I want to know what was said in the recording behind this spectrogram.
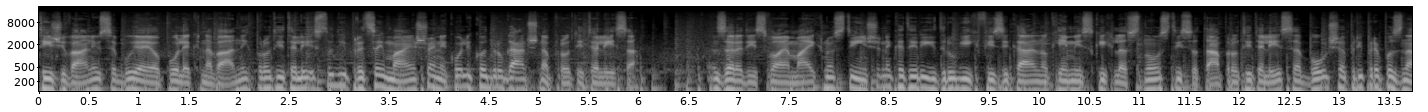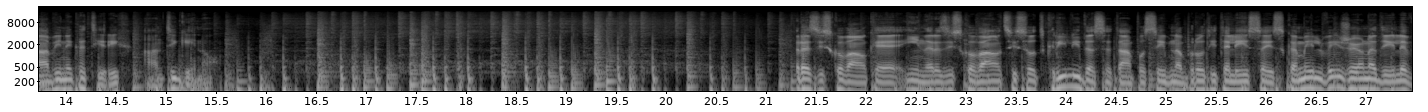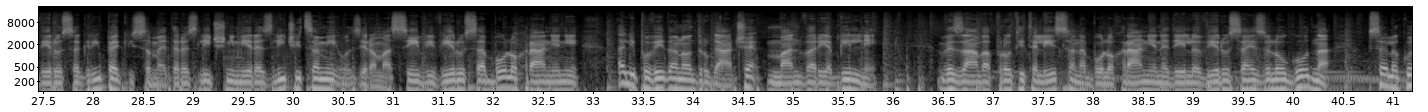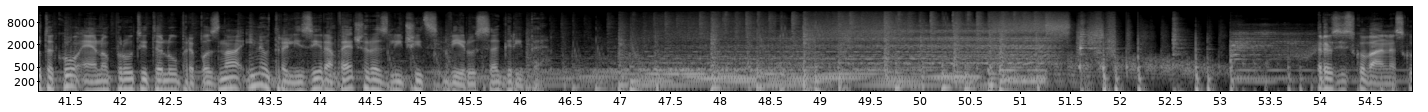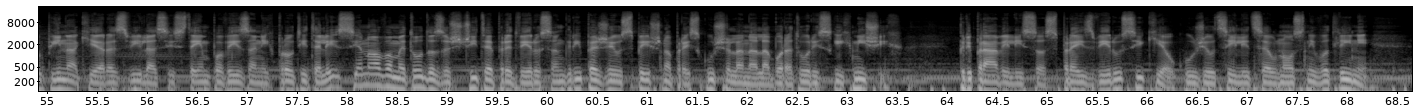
Te živali vsebujejo poleg navadnih protiteles tudi precej manjša in nekoliko drugačna protitelesa. Zaradi svoje majhnosti in še nekaterih drugih fizikalno-kemijskih lastnosti so ta protitelesa boljša pri prepoznavi nekaterih antigenov. Raziskovalke in raziskovalci so odkrili, da se ta posebna protitelesa iz kamel vežejo na dele virusa gripe, ki so med različnimi različicami oziroma sevi virusa bolj ohranjeni ali povedano drugače, manj variabilni. Vezava proti telesu na bolj ohranjene dele virusa je zelo ugodna, saj lahko tako eno proti telu prepozna in neutralizira več različic virusa gripe. Raziskovalna skupina, ki je razvila sistem povezanih protiteles, je novo metodo zaščite pred virusom gripe že uspešno preizkušala na laboratorijskih miših. Pripravili so sprej z virusi, ki je okužil celice v nosni votlini.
